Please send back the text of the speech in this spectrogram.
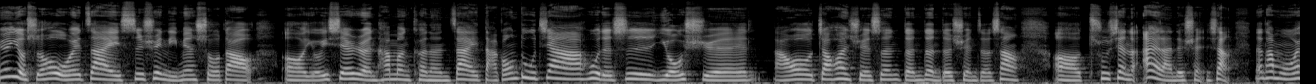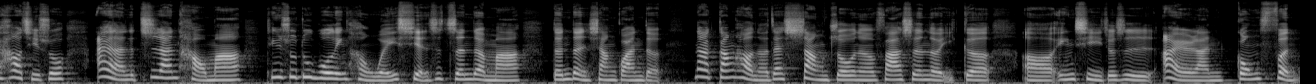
因为有时候我会在私讯里面收到，呃，有一些人他们可能在打工度假啊，或者是游学，然后交换学生等等的选择上，呃，出现了爱尔兰的选项。那他们会好奇说，爱尔兰的治安好吗？听说都柏林很危险，是真的吗？等等相关的。那刚好呢，在上周呢，发生了一个呃，引起就是爱尔兰公愤，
